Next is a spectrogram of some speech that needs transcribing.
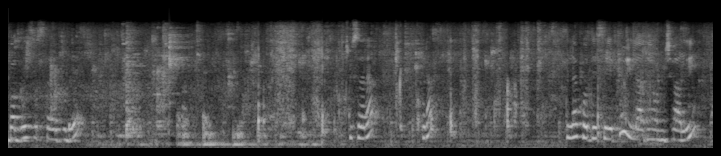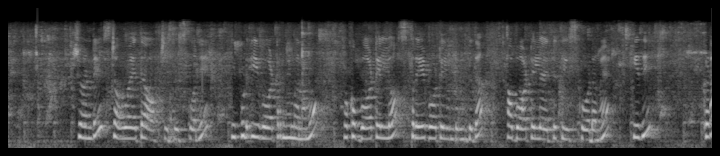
బబుల్స్ వస్తాయి ఇప్పుడే. చూసారా? ఇక్కడ. ఇలా కొద్దిసేపు ఇలానే ఉంచాలి. చూడండి స్టవ్ అయితే ఆఫ్ చేసేసుకొని ఇప్పుడు ఈ వాటర్ని మనము ఒక బాటిల్లో స్ప్రే బాటిల్ ఉంటుంది కదా ఆ బాటిల్లో అయితే తీసుకోవడమే. ఇది ఇక్కడ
